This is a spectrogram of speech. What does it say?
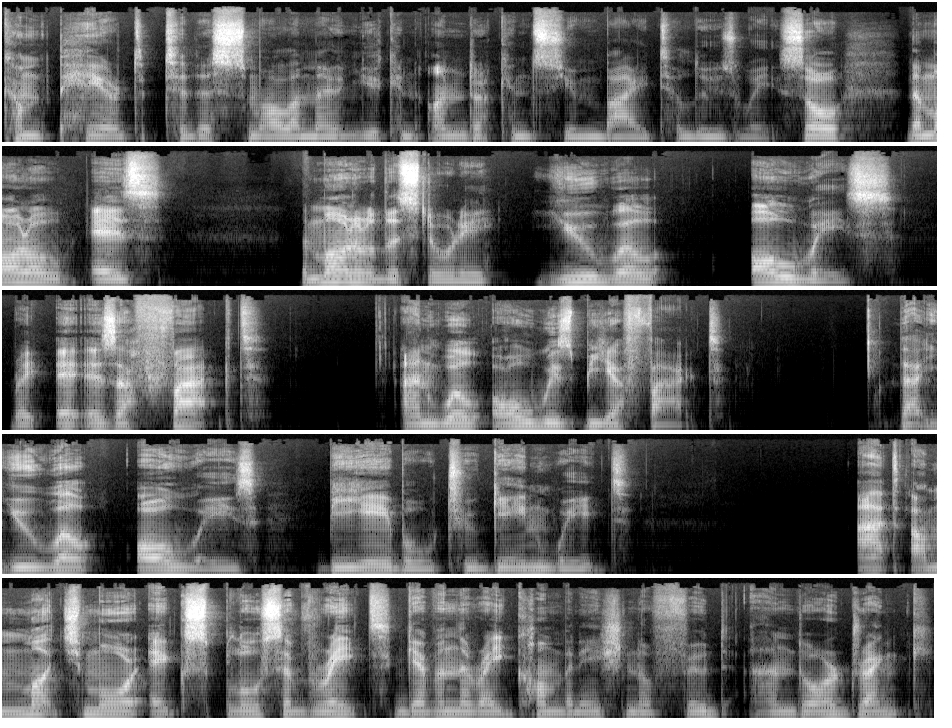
compared to the small amount you can underconsume by to lose weight. So the moral is the moral of the story, you will always, right? It is a fact and will always be a fact that you will always be able to gain weight at a much more explosive rate given the right combination of food and or drink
